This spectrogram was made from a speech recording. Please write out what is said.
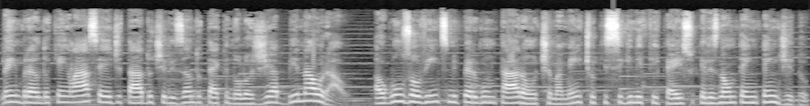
Lembrando que Enlace é editado utilizando tecnologia binaural. Alguns ouvintes me perguntaram ultimamente o que significa isso que eles não têm entendido.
